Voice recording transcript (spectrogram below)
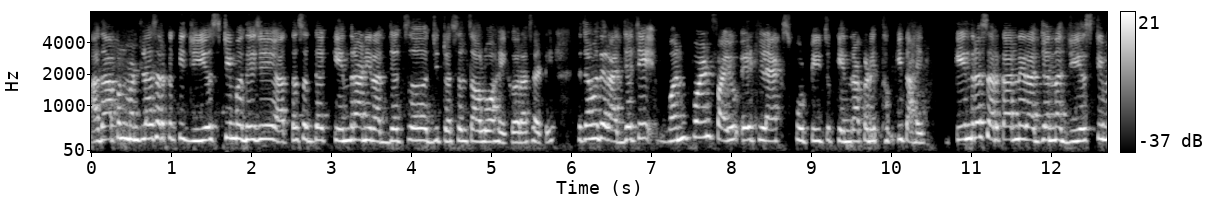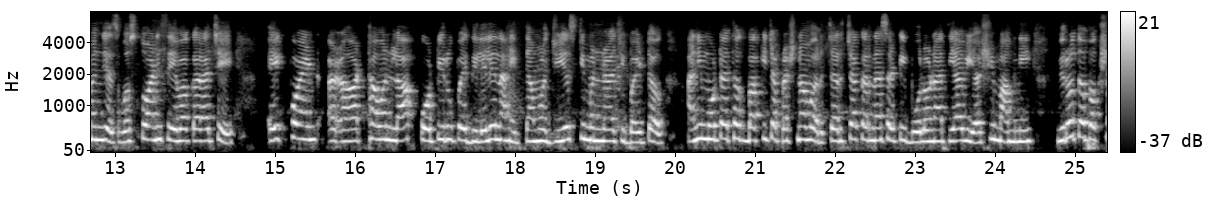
आता आपण म्हटल्यासारखं की जीएसटी मध्ये जे आता सध्या केंद्र आणि राज्याचं जी टसल चालू आहे करासाठी त्याच्यामध्ये राज्याचे one point five eight lakhs कोटी केंद्राकडे थकीत आहेत. केंद्र सरकारने राज्यांना जीएसटी म्हणजेच वस्तू आणि सेवा कराचे एक पॉईंट अठ्ठावन्न लाख कोटी रुपये दिलेले नाहीत. त्यामुळे जीएसटी मंडळाची बैठक आणि मोठ्या थकबाकीच्या प्रश्नावर चर्चा करण्यासाठी बोलवण्यात यावी अशी मागणी विरोधी पक्ष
